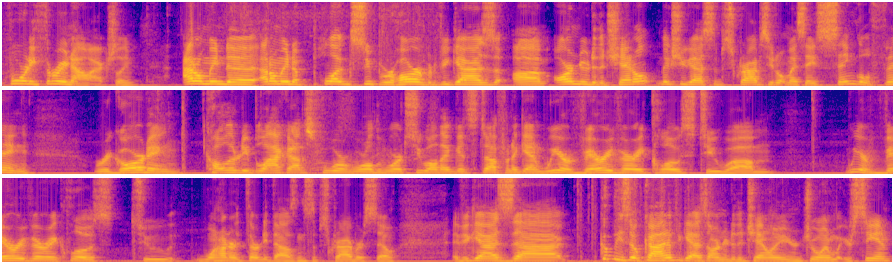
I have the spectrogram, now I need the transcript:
43 now, actually. I don't mean to I don't mean to plug super hard, but if you guys um, are new to the channel, make sure you guys subscribe so you don't miss a single thing regarding Call of Duty Black Ops 4, World War II, all that good stuff. And again, we are very, very close to um, we are very, very close to 130,000 subscribers. So if you guys uh, could be so kind, if you guys are new to the channel and you're enjoying what you're seeing,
